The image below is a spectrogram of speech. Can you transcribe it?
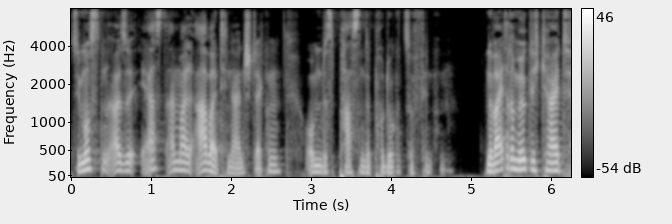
Sie mussten also erst einmal Arbeit hineinstecken, um das passende Produkt zu finden. Eine weitere Möglichkeit,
